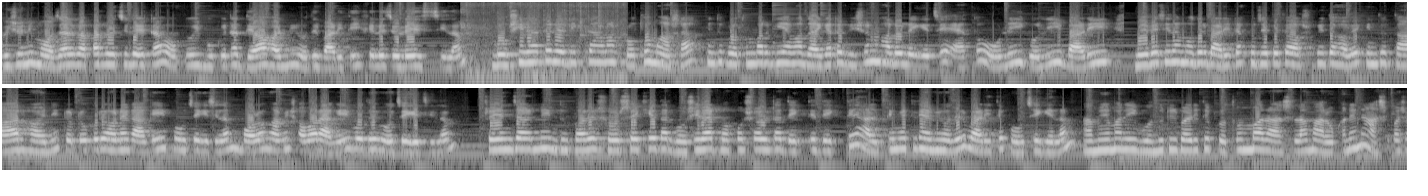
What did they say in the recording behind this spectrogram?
ভীষণই মজার ব্যাপার হয়েছিল এটা। ওকে ওই বুকেটা দেওয়া হয়নি, ওদের বাড়িতেই ফেলে চলে এসেছিলাম। বসিরহাটের এদিকটা আমার প্রথম আসা, কিন্তু প্রথমবার গিয়ে আমার জায়গাটা ভীষণ ভালো লেগেছে। এত অলি গলি বাড়ি, ভেবেছিলাম ওদের বাড়িটা খুঁজে পেতে অসুবিধা হবে, কিন্তু তার হয়নি। টোটো করে অনেক আগেই পৌঁছে গেছিলাম, বরং আমি সবার আগেই বোধহয় পৌঁছে গেছিলাম। ট্রেন জার্নি দুপারে সর্ষে খেয়ে তার বসিরহাট মফসলটা দেখতে দেখতে আলটিমেটলি আমি ওদের বাড়িতে পৌঁছে গেলাম। আমি আমার এই বন্ধুটির বাড়িতে প্রথমবার আসলাম, আর ওখানে না আশেপাশে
